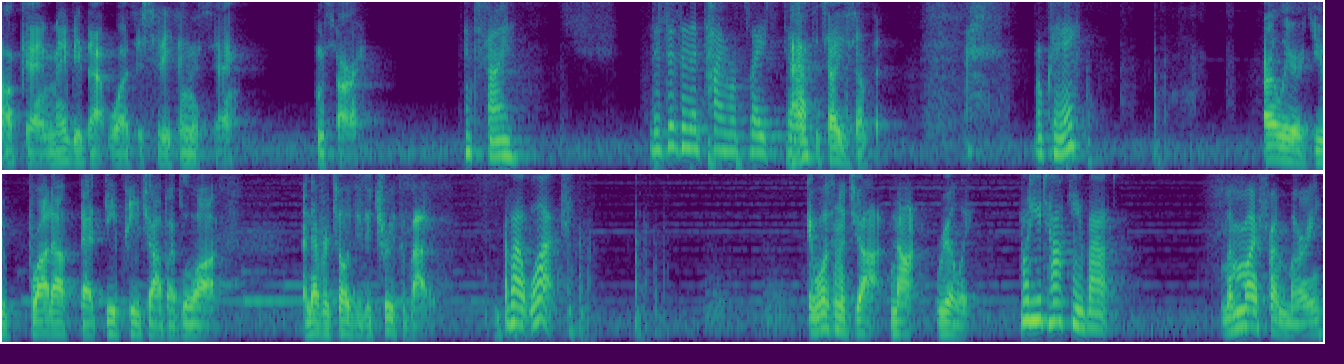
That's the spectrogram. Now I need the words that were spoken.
Okay, maybe that was a shitty thing to say. I'm sorry. It's fine. This isn't the time or place to. I have to tell you something. Okay. Earlier, you brought up that DP job I blew off. I never told you the truth about it. About what? It wasn't a job, not really. What are you talking about? Remember my friend Murray?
